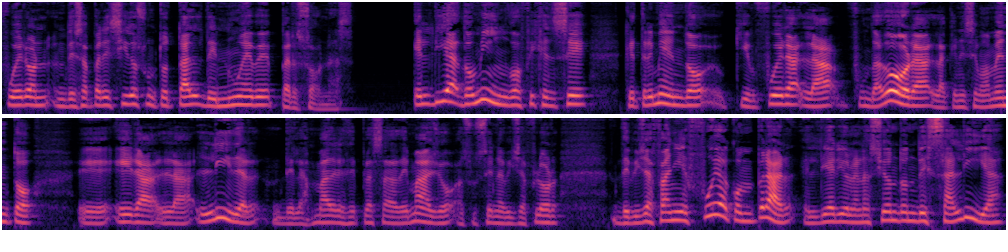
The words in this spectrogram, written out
fueron desaparecidos un total de nueve personas. El día domingo, fíjense qué tremendo, quien fuera la fundadora, la que en ese momento eh, era la líder de las Madres de Plaza de Mayo, Azucena Villaflor de Villafañe, fue a comprar el diario La Nación donde salía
